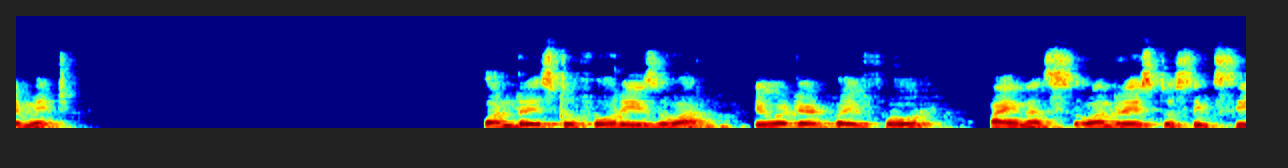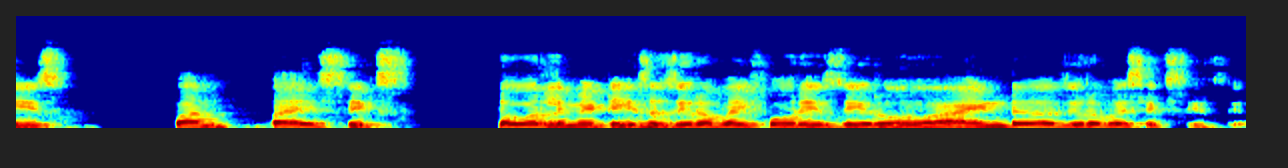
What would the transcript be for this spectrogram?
limit 1 raised to 4 is 1 divided by 4 minus 1 raised to 6 is 1 by 6 lower limit is 0 by 4 is 0 and uh, 0 by 6 is 0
